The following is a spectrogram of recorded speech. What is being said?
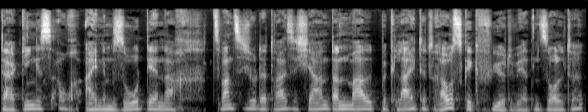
Da ging es auch einem so, der nach 20 oder 30 Jahren dann mal begleitet rausgeführt werden sollte.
